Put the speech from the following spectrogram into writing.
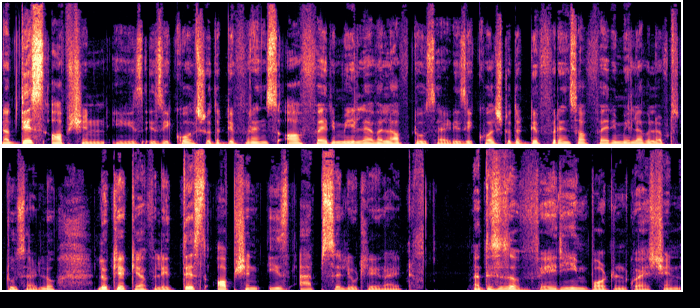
Now this option is is equals to the difference of fermi level of two side is equals to the difference of fermi level of two side. Look look here carefully. This option is absolutely right. Now this is a very important question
